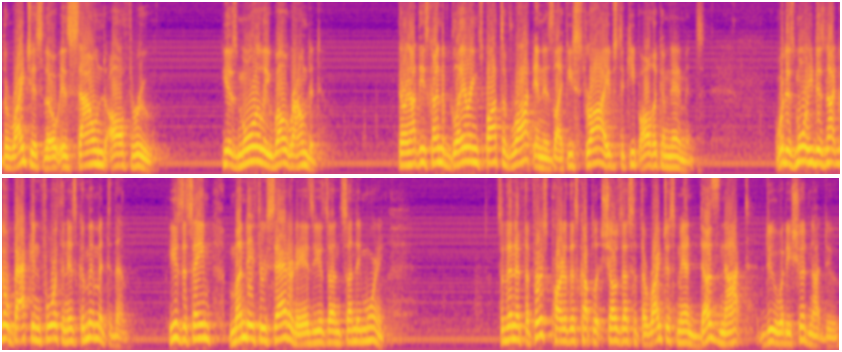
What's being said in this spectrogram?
The righteous, though, is sound all through. He is morally well rounded. There are not these kind of glaring spots of rot in his life. He strives to keep all the commandments. What is more, he does not go back and forth in his commitment to them. He is the same Monday through Saturday as he is on Sunday morning. So then, if the first part of this couplet shows us that the righteous man does not do what he should not do,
